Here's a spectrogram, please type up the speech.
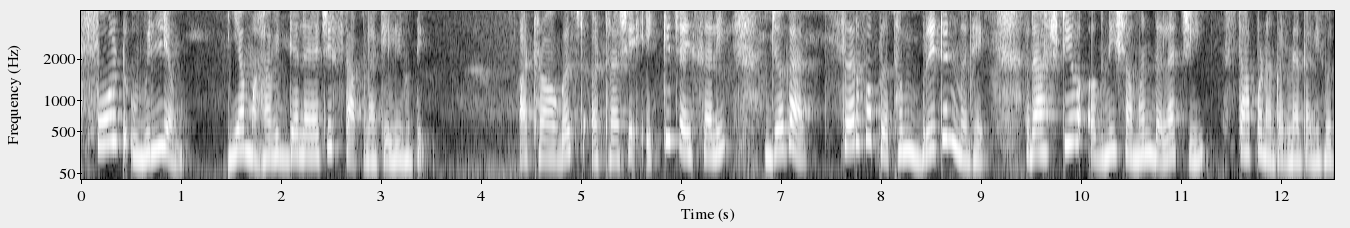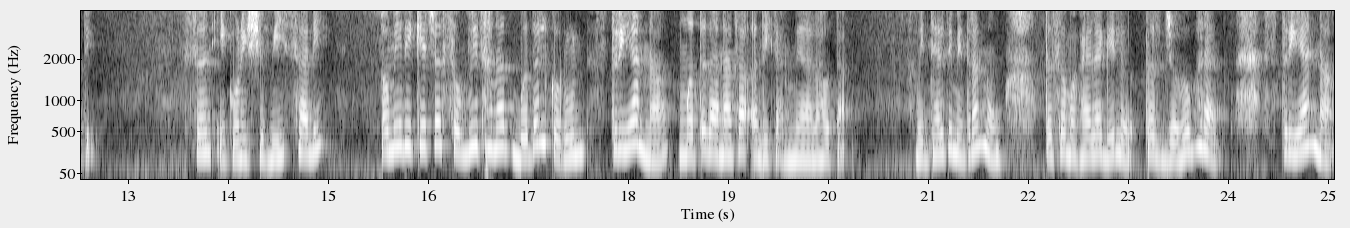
फोर्ट विल्यम या महाविद्यालयाची स्थापना केली होती. अठरा ऑगस्ट अठराशे एक्केचाळीस साली जगात सर्वप्रथम ब्रिटनमध्ये राष्ट्रीय अग्निशामन दलाची स्थापना करण्यात आली होती. सन एकोणीसशे वीस साली अमेरिकेच्या संविधानात बदल करून स्त्रियांना मतदानाचा अधिकार मिळाला होता. विद्यार्थी मित्रांनो तसं बघायला गेलं तर जगभरात स्त्रियांना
